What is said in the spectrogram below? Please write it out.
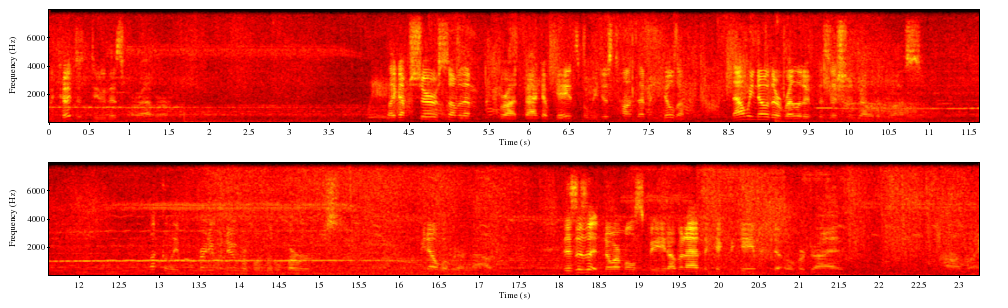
we could just do this forever. Like, I'm sure some of them brought backup gates, but we just hunt them and kill them. Now we know their relative position relative to us. Luckily, pretty maneuverable little birds. We know what we're about. This is at normal speed. I'm gonna have to kick the game into overdrive. Oh boy.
